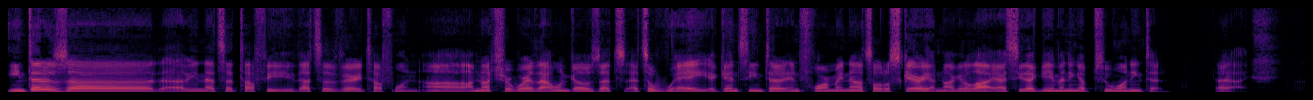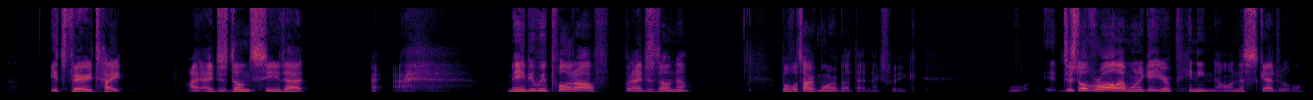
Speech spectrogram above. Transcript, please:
Inter is, uh, I mean, that's a toughie. That's a very tough one. Uh, I'm not sure where that one goes. That's that's away against Inter in form right now. It's a little scary. I'm not gonna lie. I see that game ending up two one Inter. Uh, it's very tight. I, I just don't see that. I, I, maybe we pull it off, but I just don't know. But we'll talk more about that next week just overall, I want to get your opinion though on the schedule.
